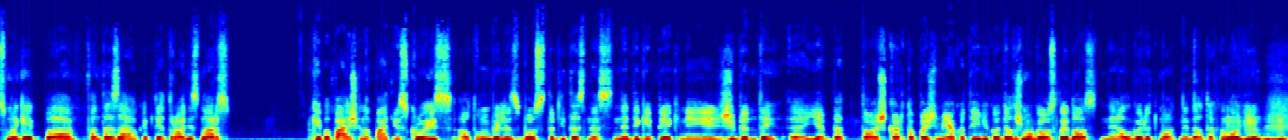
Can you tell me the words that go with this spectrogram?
smagiai pafantazavo, kaip tai atrodys, nors kaip paaiškino patys Cruise, automobilis buvo sustabdytas, nes nedegė priekiniai žibintai, e, jie bet to iš karto pažymėjo, kad tai vyko dėl žmogaus klaidos, ne algoritmo, ne dėl technologijų. Mm -hmm.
